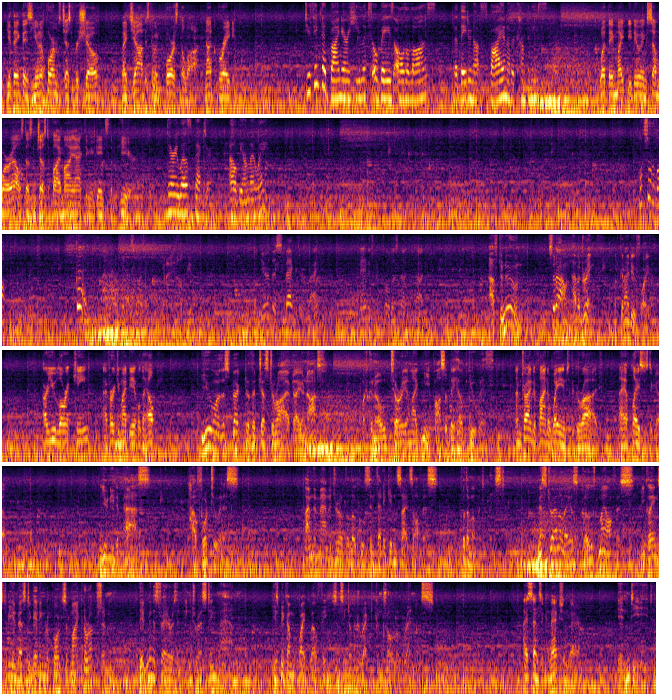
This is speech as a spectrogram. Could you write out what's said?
You think this uniform's just for show? My job is to enforce the law, not break it. Do you think that Binary Helix obeys all the laws? That they do not spy on other companies? What they might be doing somewhere else doesn't justify my acting against them here. Very well, Spectre. I'll be on my way. What sort of offer do they make you? Good. I I don't think I'm supposed to. Can I help you? You're the Spectre, right? Afternoon. Sit down, have a drink. What can I do for you? Are you Lorik Qui'in? I've heard you might be able to help me. You are the Spectre that just arrived, are you not? What can an old Turian like me possibly help you with? I'm trying to find a way into the garage. I have places to go. You need a pass. How fortuitous. I'm the manager of the local Synthetic Insights office. For the moment, at least. Mr. Anoleis closed my office. He claims to be investigating reports of my corruption. The administrator is an interesting man. He's become quite wealthy since he took direct control of rents. I sense a connection there. Indeed.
